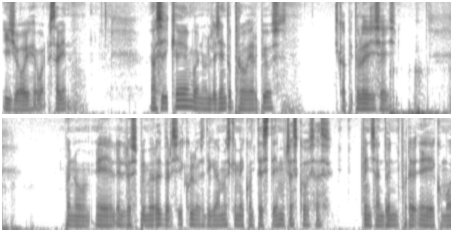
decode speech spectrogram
y yo dije, bueno, está bien. Así que, bueno, leyendo Proverbios, capítulo 16. Bueno, en los primeros versículos, digamos que me contesté muchas cosas pensando en eh, cómo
